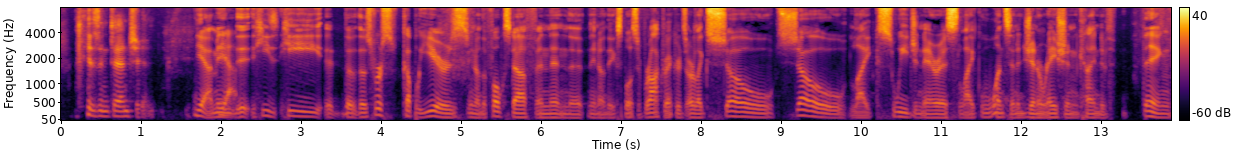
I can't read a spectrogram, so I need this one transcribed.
his intention. Yeah, I mean, Yeah. th- he's he uh, th- those first couple of years, you know, the folk stuff, and then the you know the explosive rock records are like so so like sui generis, like once in a generation kind of thing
